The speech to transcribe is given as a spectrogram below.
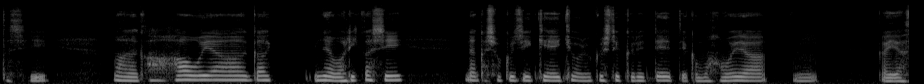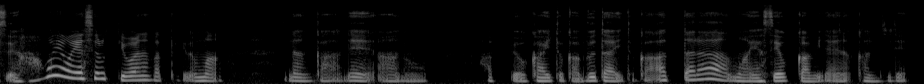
たしまあなんか母親がねわりかしなんか食事系協力してくれてっていうか母親が痩せ母親は痩せろって言わなかったけどまあなんかねあの発表会とか舞台とかあったらまあ痩せよっかみたいな感じで。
